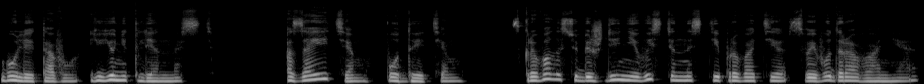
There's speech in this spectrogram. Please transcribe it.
более того, ее нетленность. А за этим, под этим, скрывалось убеждение в истинности и правоте своего дарования,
